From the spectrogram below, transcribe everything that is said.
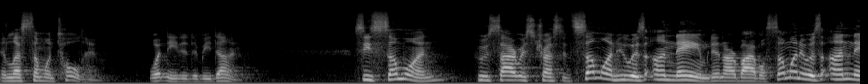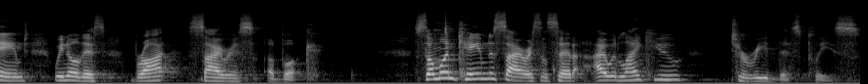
unless someone told him what needed to be done. See, someone who Cyrus trusted, someone who is unnamed in our Bible, someone who is unnamed, we know this, brought Cyrus a book. Someone came to Cyrus and said, I would like you to read this, please.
